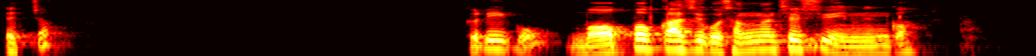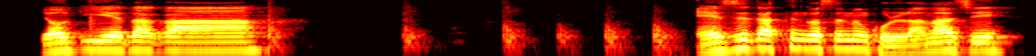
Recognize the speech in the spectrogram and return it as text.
됐죠? 그리고 뭐 어법 가지고 장난칠 수 있는 거 여기에다가 as 같은 거 쓰면 곤란하지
